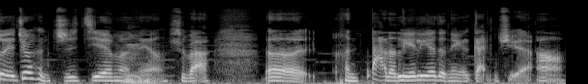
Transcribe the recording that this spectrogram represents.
对，就是很直接嘛，那样、嗯、是吧？呃，很大大咧咧的那个感觉啊。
